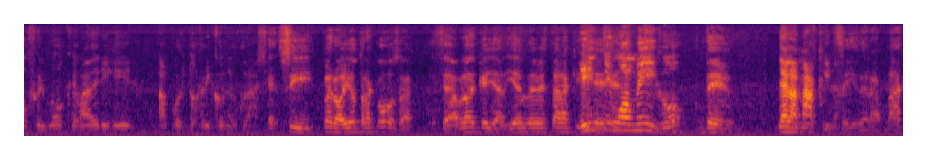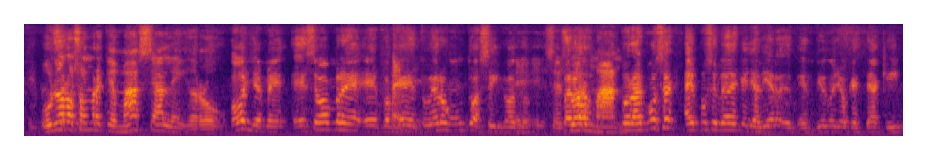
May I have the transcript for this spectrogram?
confirmó que va a dirigir a Puerto Rico en el Eh, Clásico. Sí, pero hay otra cosa. Se habla de que Yadier debe estar aquí. eh, Íntimo amigo de, de la máquina. sí, de la máquina. Uno de los hombres que más se alegró. Óyeme, ese hombre, eh, porque Eh, estuvieron juntos así. Cuando, eh, ese es pero, su hermano. pero hay, cosas- hay posibilidades de que Yadier, eh, entiendo yo, que esté aquí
